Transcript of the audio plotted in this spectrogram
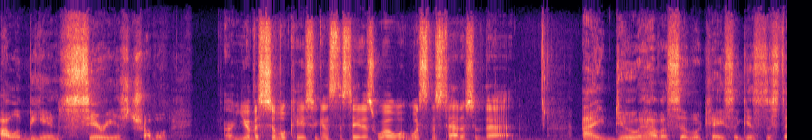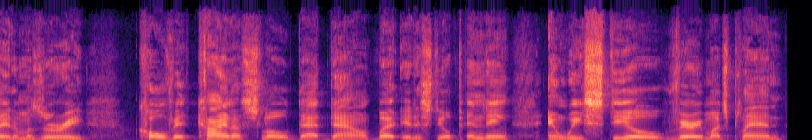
I would be in serious trouble. You have a civil case against the state as well. What's the status of that? I do have a civil case against the state of Missouri. COVID kind of slowed that down, but it is still pending, and we still very much plan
